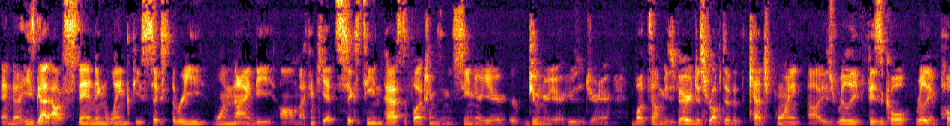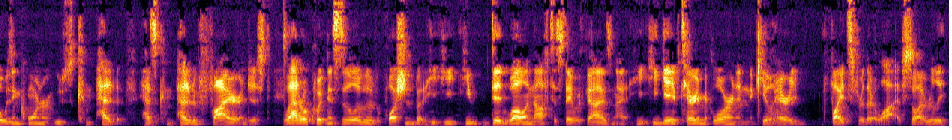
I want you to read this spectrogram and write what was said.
and uh, he's got outstanding length. He's 6'3", 190. Um, I think he had 16 pass deflections in his senior year or junior year. He was a junior, but um, he's very disruptive at the catch point. Uh, he's really physical, really imposing corner who's competitive, has competitive fire, and just lateral quickness is a little bit of a question, but he he, he did well enough to stay with guys, and I, he he gave Terry McLaurin and N'Keal Harry fights for their lives. So I really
